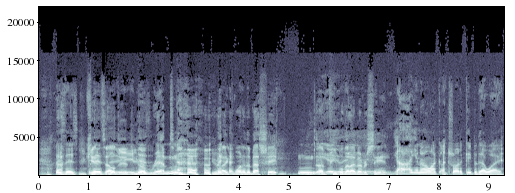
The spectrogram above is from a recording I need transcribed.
there's there's You can't there's, tell, dude. You're ripped. You're like one of the best shape of people that I've ever seen. Yeah, you know, like I try to keep it that way.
